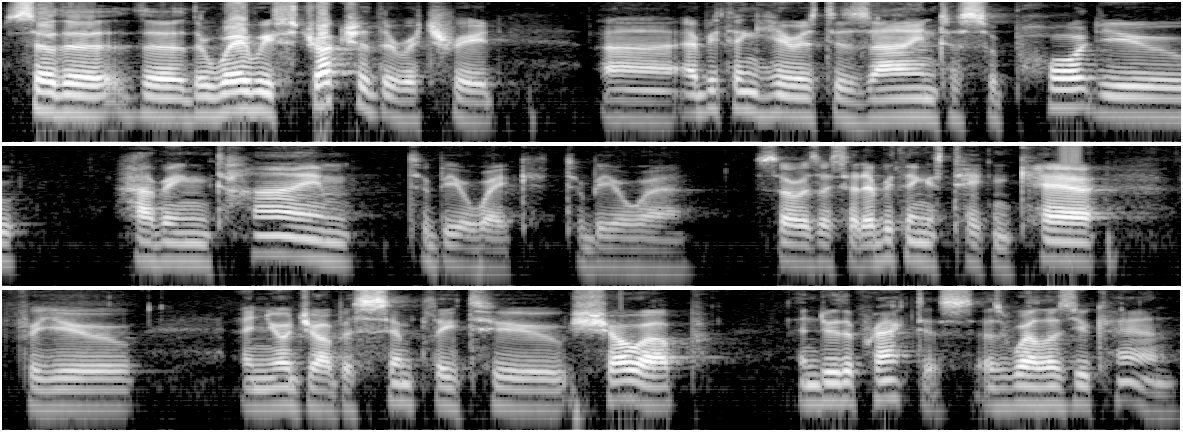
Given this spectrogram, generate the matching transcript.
So the, the, the way we've structured the retreat, uh, everything here is designed to support you having time to be awake, to be aware. So as I said, everything is taken care for you, and your job is simply to show up and do the practice as well as you can,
